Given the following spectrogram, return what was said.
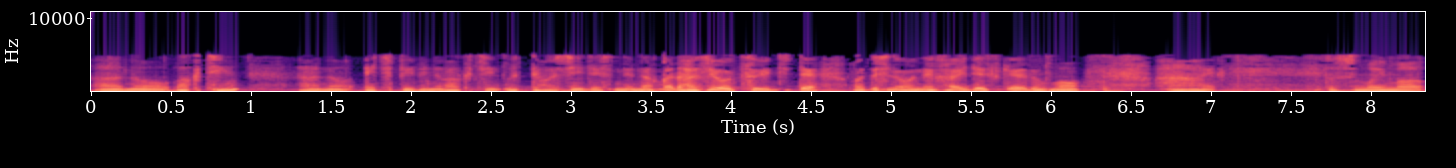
あのワクチンあの HPV のワクチン打ってほしいですね。なんかラジオを通じて私のお願いですけれども。はい。私も今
